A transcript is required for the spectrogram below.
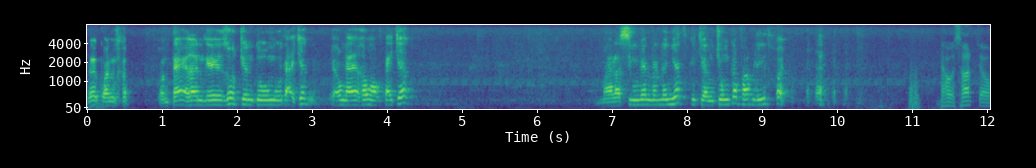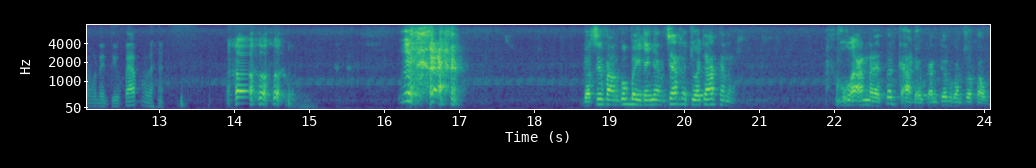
Rồi còn còn tệ hơn cái rốt chuyên tu ngu tại cái ông này không học tại chức mà là sinh viên năm nhất cái trường trung cấp pháp lý thôi. Đau xót cho một nền tư pháp mà. luật sư phạm công bình thì nhận xét là chua chát thế này vụ án này tất cả đều căn cứ vào con số không.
